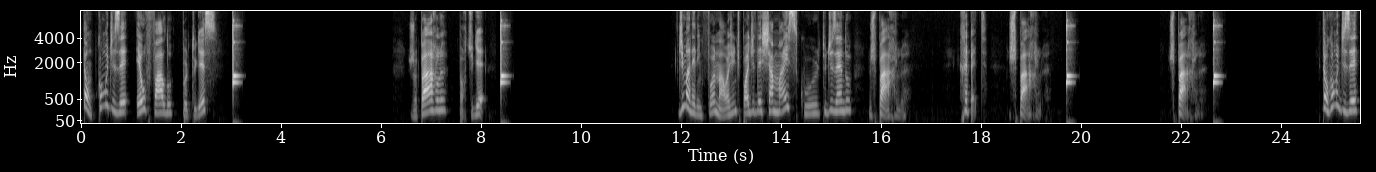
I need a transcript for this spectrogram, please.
Então, como dizer eu falo português? Je parle português. De maneira informal, a gente pode deixar mais curto dizendo je parle. Répète. Je parle. Je parle. Então, como dizer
